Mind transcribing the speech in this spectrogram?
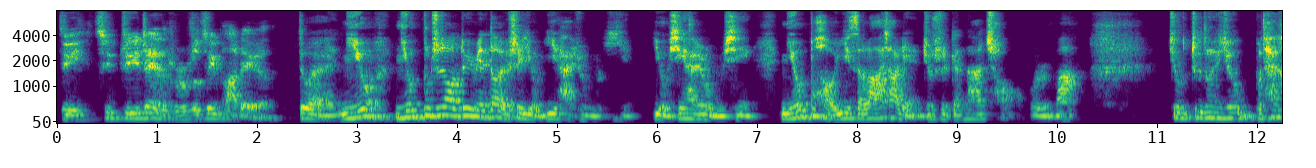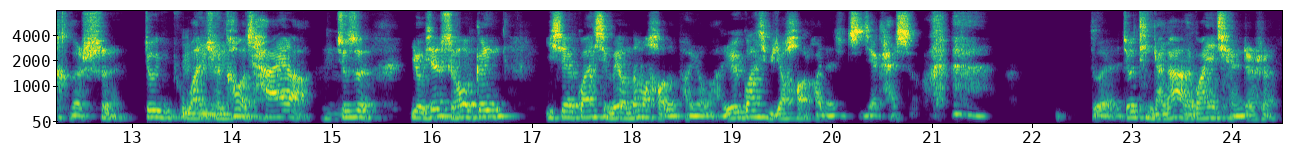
对，追追债的时候是最怕这个的。对你又你又不知道对面到底是有意还是无意，有心还是无心，你又不好意思拉下脸，就是跟他吵或者骂，就这个东西就不太合适，就完全靠猜了。嗯就是有些时候跟一些关系没有那么好的朋友吧，因为关系比较好的话，那就直接开始了。对，就挺尴尬的，关于钱这事。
